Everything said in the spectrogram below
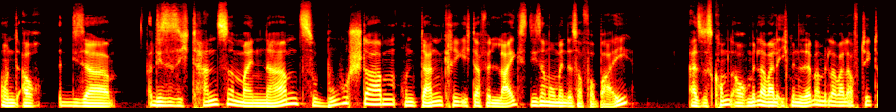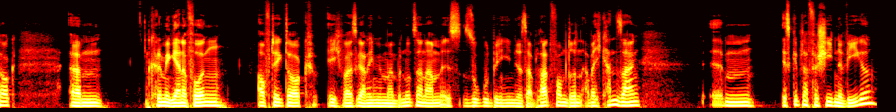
Und auch dieser dieses ich tanze meinen Namen zu Buchstaben und dann kriege ich dafür Likes. Dieser Moment ist auch vorbei. Also es kommt auch mittlerweile, ich bin selber mittlerweile auf TikTok. Ähm, könnt ihr mir gerne folgen auf TikTok. Ich weiß gar nicht, wie mein Benutzername ist. So gut bin ich in dieser Plattform drin. Aber ich kann sagen, ähm, es gibt da verschiedene Wege.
